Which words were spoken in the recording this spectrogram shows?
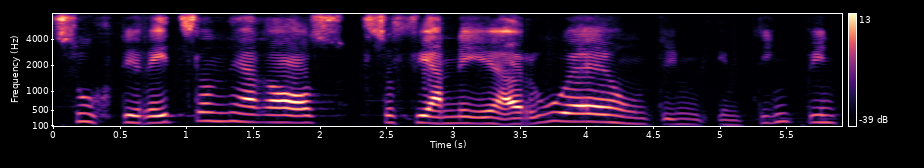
suche die Rätseln heraus, sofern ich in Ruhe und im, im Ding bin.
